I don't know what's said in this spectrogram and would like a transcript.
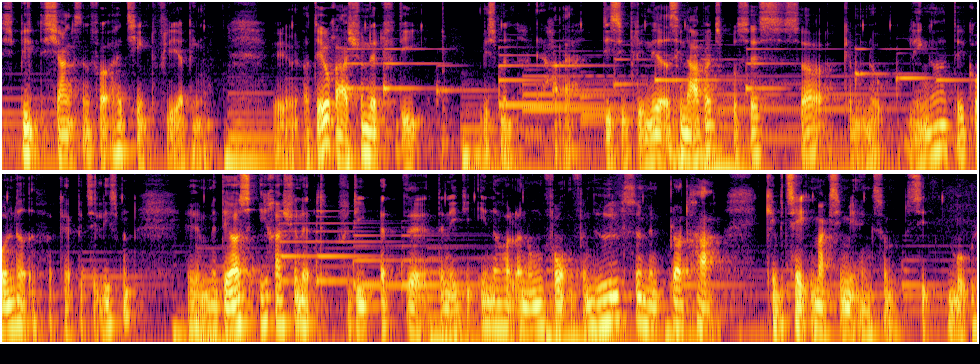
spildt chancen for at have tjent flere penge. Øh, og det er jo rationelt, fordi hvis man har disciplineret sin arbejdsproces, så kan man nå længere. Det er grundlaget for kapitalismen. Øh, men det er også irrationelt, fordi at øh, den ikke indeholder nogen form for nydelse, men blot har kapitalmaksimering som sit mål.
